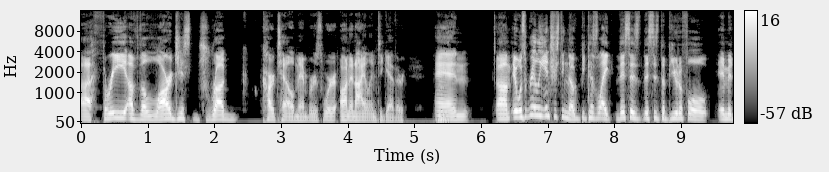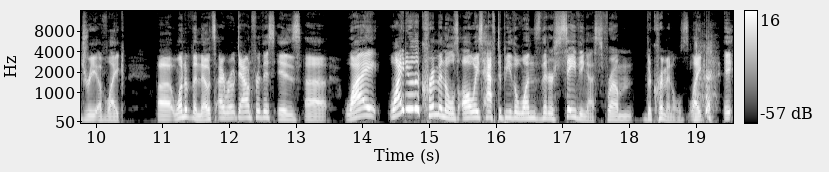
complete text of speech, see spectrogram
uh three of the largest drug cartel members were on an island together. Hmm. And um it was really interesting though because like this is this is the beautiful imagery of like uh one of the notes I wrote down for this is uh why why do the criminals always have to be the ones that are saving us from the criminals like it,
